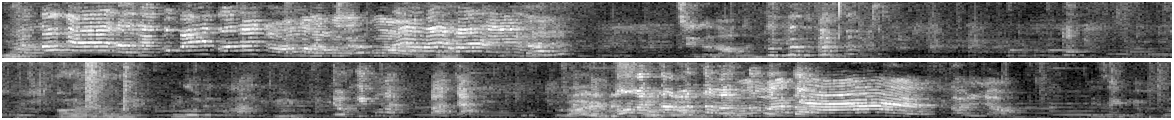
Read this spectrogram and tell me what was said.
나내거 빨리 꺼내줘. 빨리 빨리 빨리. 지는 안 움직 우리 거야? 여기 봐 맞아? 나 MBC 어 맞다 맞다 맞다 맞다. 어떡해. 떨려. 인생 겹쳐.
